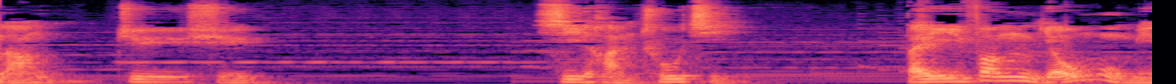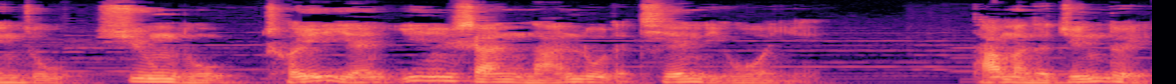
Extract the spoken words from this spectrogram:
狼居胥。西汉初期，北方游牧民族匈奴垂涎阴山南麓的千里沃野，他们的军队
